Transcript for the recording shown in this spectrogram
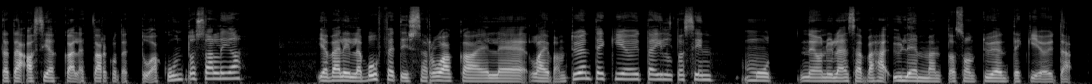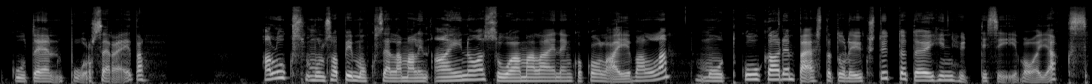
tätä asiakkaille tarkoitettua kuntosalia. Ja välillä buffetissa ruokailee laivan työntekijöitä iltasin, mutta ne on yleensä vähän ylemmän tason työntekijöitä, kuten pursereita. Aluksi mun sopimuksella mä olin ainoa suomalainen koko laivalla, mutta kuukauden päästä tuli yksi tyttö töihin hyttisiivoojaksi.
